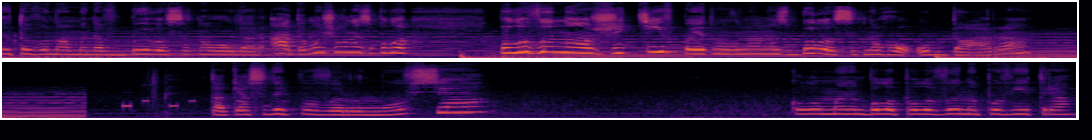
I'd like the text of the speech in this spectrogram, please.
Та то вона мене вбила з одного удару. А, тому що у нас було половина життів, поэтому вона нас била з одного удара. Так, я сюди повернувся коли в мене було половина повітря.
